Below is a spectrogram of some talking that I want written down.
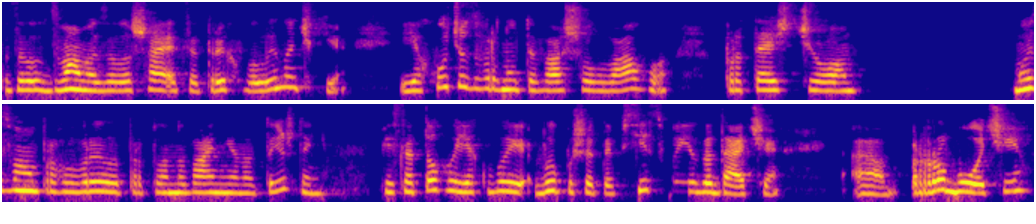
з вами залишається три хвилиночки, і я хочу звернути вашу увагу про те, що ми з вами проговорили про планування на тиждень. Після того, як ви випишете всі свої задачі е, робочі,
